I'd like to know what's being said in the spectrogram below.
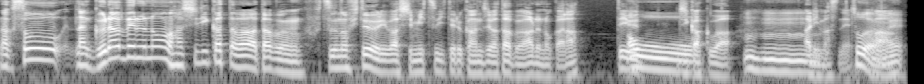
なんかそうなんかグラベルの走り方は多分普通の人よりは染みついてる感じは多分あるのかなっていう自覚はうんありますね。そうだよね、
